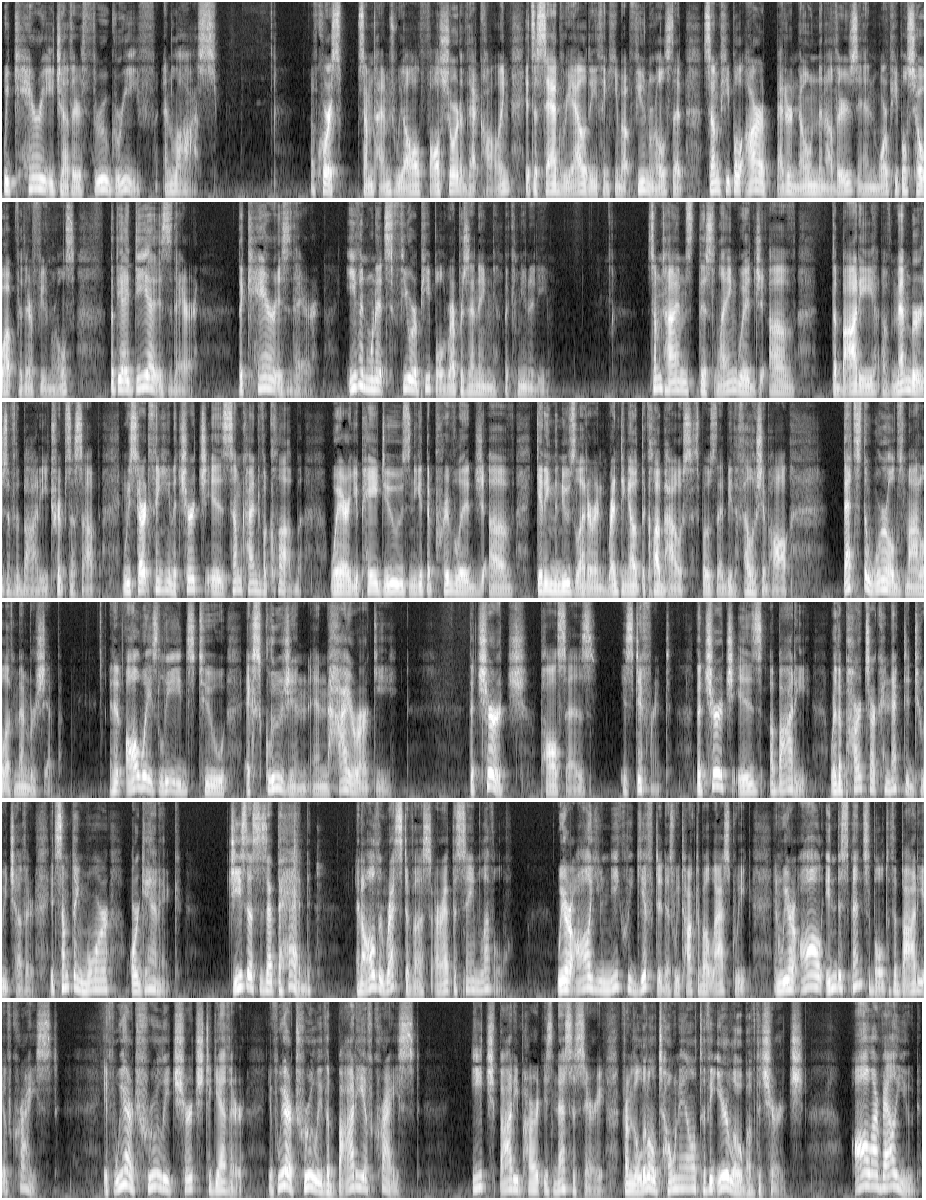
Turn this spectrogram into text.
We carry each other through grief and loss. Of course, sometimes we all fall short of that calling. It's a sad reality thinking about funerals that some people are better known than others and more people show up for their funerals. But the idea is there, the care is there, even when it's fewer people representing the community. Sometimes this language of the body, of members of the body, trips us up, and we start thinking the church is some kind of a club where you pay dues and you get the privilege of getting the newsletter and renting out the clubhouse. I suppose that'd be the fellowship hall. That's the world's model of membership. And it always leads to exclusion and hierarchy. The church, Paul says, is different. The church is a body where the parts are connected to each other. It's something more organic. Jesus is at the head, and all the rest of us are at the same level. We are all uniquely gifted, as we talked about last week, and we are all indispensable to the body of Christ. If we are truly church together, if we are truly the body of Christ, each body part is necessary, from the little toenail to the earlobe of the church. All are valued.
